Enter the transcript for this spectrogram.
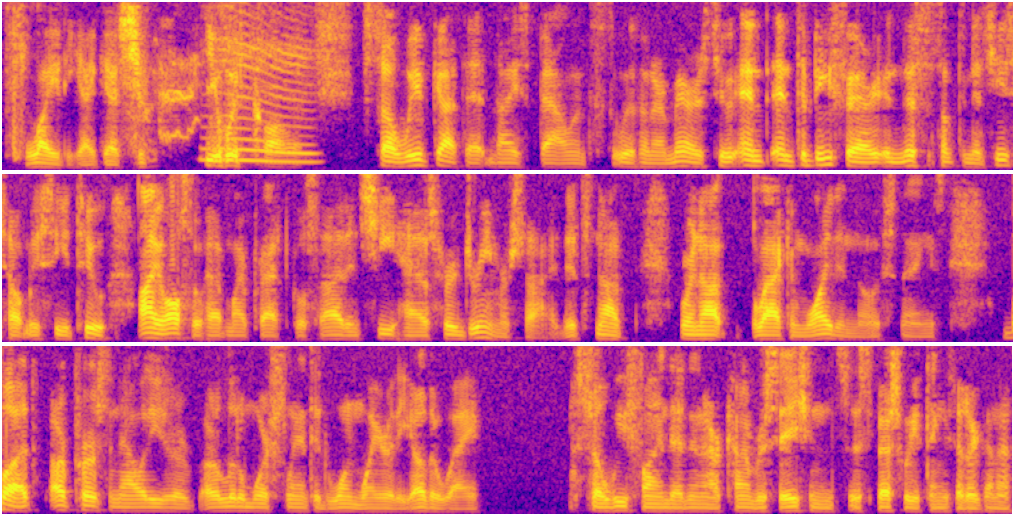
flighty, I guess you you mm. would call it. Mm. So we've got that nice balance within our marriage too. And and to be fair, and this is something that she's helped me see too. I also have my practical side, and she has her dreamer side. It's not we're not black and white in those things, but our personalities are, are a little more slanted one way or the other way so we find that in our conversations, especially things that are going to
